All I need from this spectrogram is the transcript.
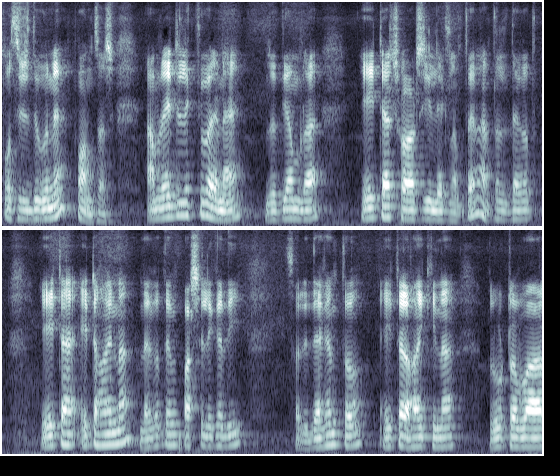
পঁচিশ দুগুণে পঞ্চাশ। আমরা এটা লিখতে পারি না। যদি আমরা এইটা সরাসরি লিখলাম, তাই না? তাহলে দেখো তো, এইটা, এটা হয় না? দেখো তো আমি পাশে লিখে দিই। সরি দেখেন তো, এইটা হয় কি না? রুট ওভার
